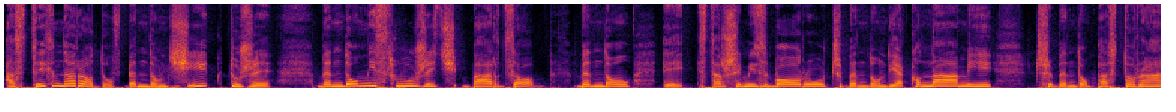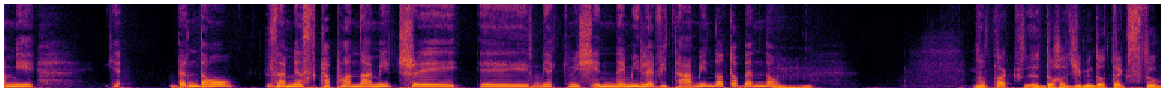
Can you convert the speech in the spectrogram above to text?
A z tych narodów będą ci, którzy będą mi służyć bardzo, będą y, starszymi zboru, czy będą diakonami, czy będą pastorami, będą zamiast kapłanami, czy y, jakimiś innymi lewitami, no to będą No tak, e, dochodzimy do tekstu,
